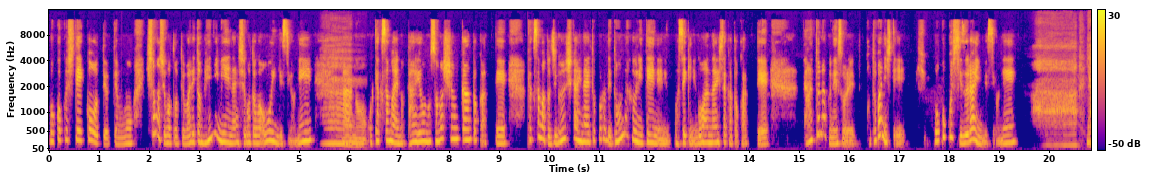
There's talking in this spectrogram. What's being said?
報告していこうって言っても、秘書の仕事って割と目に見えない仕事が多いんですよね。あの、お客様への対応のその瞬間とかって、お客様と自分しかいないところでどんな風に丁寧にお席にご案内したかとかって、なんとなくね、それ言葉にして報告しづらいんですよね。ああ、いや、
